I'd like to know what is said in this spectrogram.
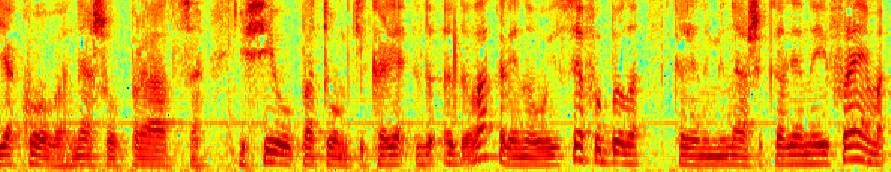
Якова, нашего праотца, и все его потомки. Два колена у Иосифа было, колено Минаша, колено Ефраима.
